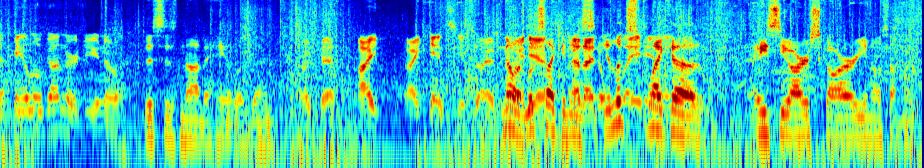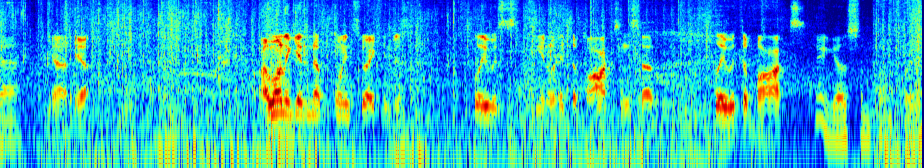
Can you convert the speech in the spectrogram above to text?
a Halo gun, or do you know? This is not a Halo gun. Okay, I I can't see it, so I have no, No, it idea. looks like an AC- it looks like Halo. a ACR scar, you know, something like that. Yeah, yeah. I want to get enough points so I can just play with, you know, hit the box and stuff. Play with the box. There you go, some points for you.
